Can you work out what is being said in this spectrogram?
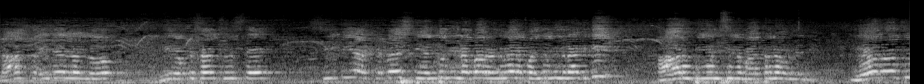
లాస్ట్ ఐదేళ్ళలో మీరు ఒకసారి చూస్తే సిపిఆర్ కెపాసిటీ ఎంత ఉందబ్బా రెండు వేల పంతొమ్మిది నాటికి ఆరు టీఎంసీలు మాత్రమే ఉండింది ఏ రోజు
